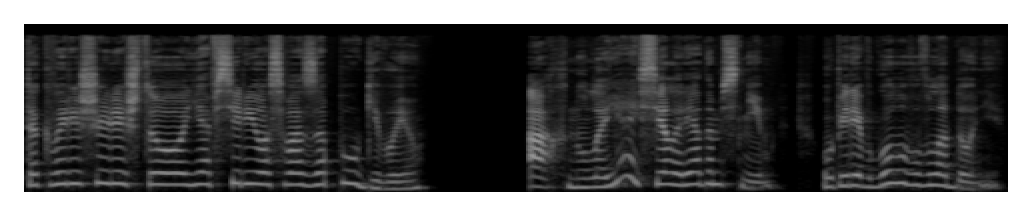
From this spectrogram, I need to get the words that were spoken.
«Так вы решили, что я всерьез вас запугиваю?» Ахнула я и села рядом с ним, уперев голову в ладони.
